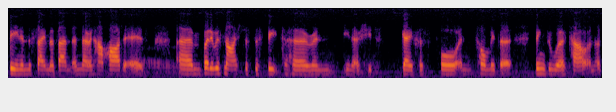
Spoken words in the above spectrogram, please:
being in the same event and knowing how hard it is. Um, but it was nice just to speak to her and, you know, she just gave her support and told me that things would work out and I'd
